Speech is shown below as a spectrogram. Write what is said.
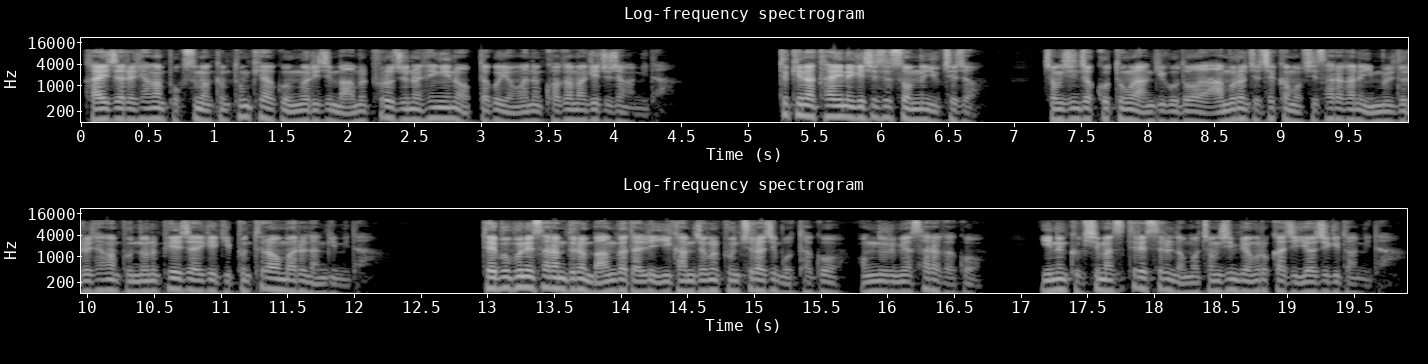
가해자를 향한 복수만큼 통쾌하고 응어리진 마음을 풀어주는 행위는 없다고 영화는 과감하게 주장합니다. 특히나 타인에게 씻을 수 없는 육체적, 정신적 고통을 안기고도 아무런 죄책감 없이 살아가는 인물들을 향한 분노는 피해자에게 깊은 트라우마를 남깁니다. 대부분의 사람들은 마음과 달리 이 감정을 분출하지 못하고 억누르며 살아가고 이는 극심한 스트레스를 넘어 정신병으로까지 이어지기도 합니다.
